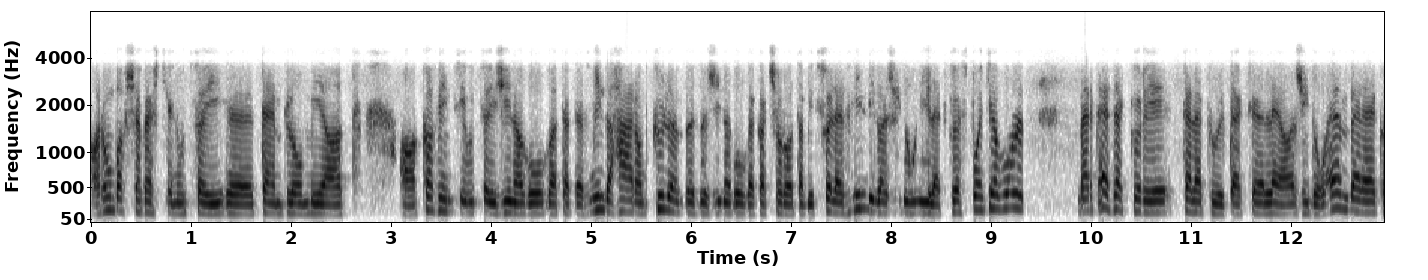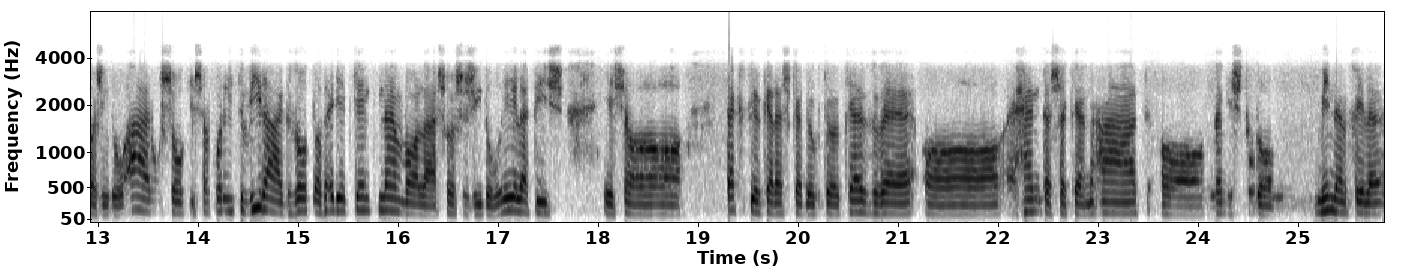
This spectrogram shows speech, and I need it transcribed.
a Rumbak Sebestyén utcai templom miatt, a Kazinci utcai zsinagóga, tehát ez mind a három különböző zsinagógákat sorolt, amit föl, ez mindig a zsidó élet központja volt, mert ezek köré települtek le a zsidó emberek, a zsidó árusok, és akkor itt virágzott az egyébként nem vallásos zsidó élet is, és a textilkereskedőktől kezdve a henteseken át, a nem is tudom, mindenféle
